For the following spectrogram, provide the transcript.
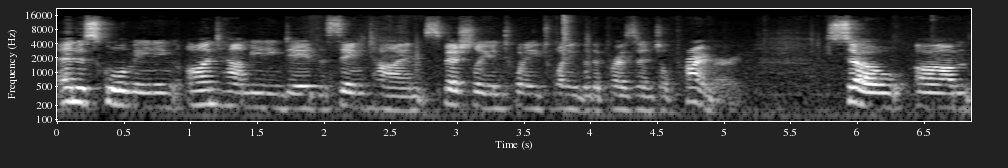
and a school meeting on town meeting day at the same time, especially in 2020 with a presidential primary. So um,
